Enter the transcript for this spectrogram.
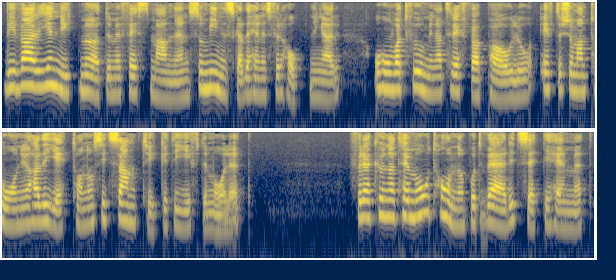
Vid varje nytt möte med fästmannen så minskade hennes förhoppningar och hon var tvungen att träffa Paolo eftersom Antonio hade gett honom sitt samtycke till giftermålet. För att kunna ta emot honom på ett värdigt sätt i hemmet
